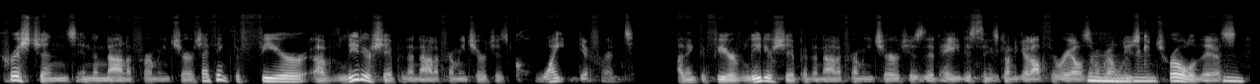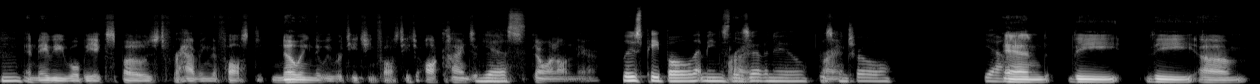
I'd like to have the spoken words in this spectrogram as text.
Christians in the non affirming church. I think the fear of leadership in the non affirming church is quite different. I think the fear of leadership in the non affirming church is that, hey, this thing's going to get off the rails and we're going to lose control of this. Mhm. And maybe we'll be exposed for having the false, knowing that we were teaching false teaching, all kinds of Yes. things going on there. Lose people. That means lose Right. revenue, lose Right. control. Yeah. and the the um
